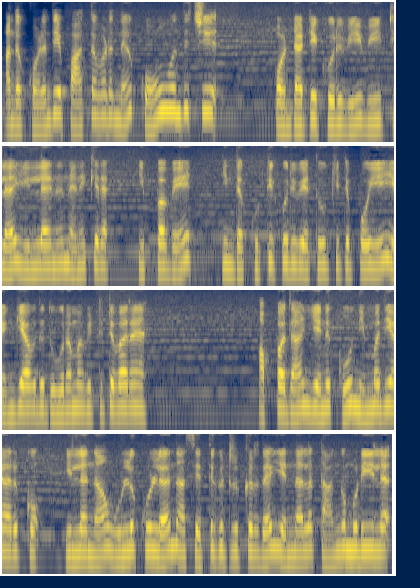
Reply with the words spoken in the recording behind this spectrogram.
அந்த குழந்தைய பார்த்த உடனே கோவம் வந்துச்சு. பொண்டாட்டி குருவி வீட்ல இல்லைன்னு நினைக்கிற. இப்பவே இந்த குட்டி குருவியை தூக்கிட்டு போய் எங்கேயாவது தூரமா விட்டுட்டு வரேன். அப்பதான் எனக்கும் நிம்மதியா இருக்கும். இல்லனா உள்ளுக்குள்ள நான் செத்துக்கிட்டு இருக்கிறத என்னால தாங்க முடியல.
